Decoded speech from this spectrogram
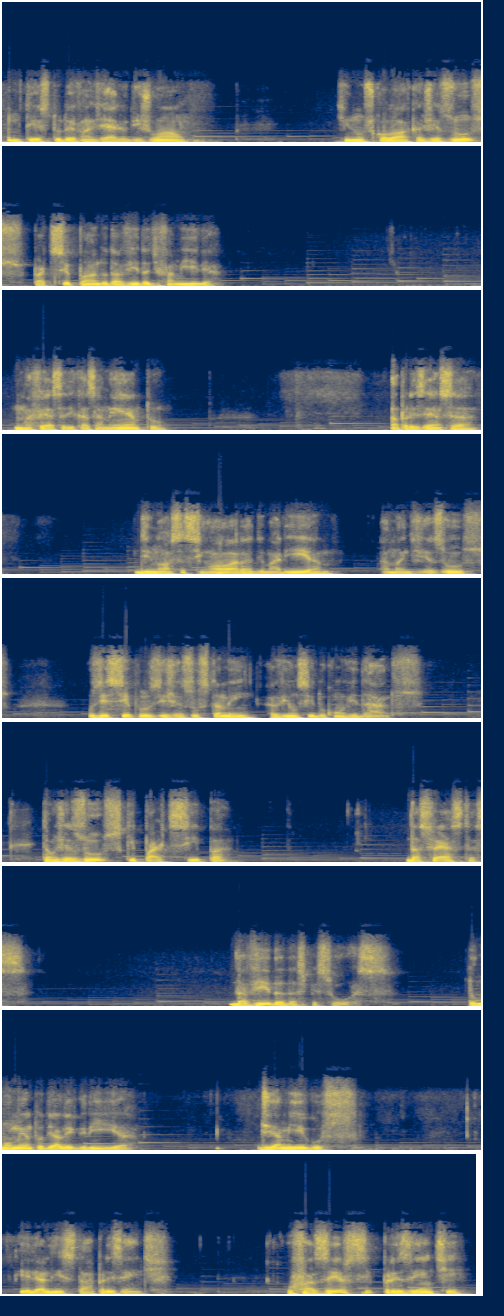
um texto do Evangelho de João que nos coloca Jesus participando da vida de família uma festa de casamento, a presença de Nossa Senhora, de Maria, a mãe de Jesus. Os discípulos de Jesus também haviam sido convidados. Então, Jesus que participa das festas, da vida das pessoas, do momento de alegria, de amigos, ele ali está presente. O fazer-se presente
